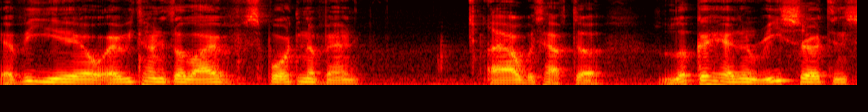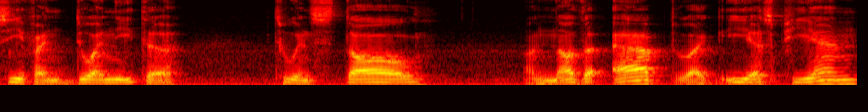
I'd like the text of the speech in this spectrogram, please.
every year or every time there's a live sporting event. I always have to look ahead and research and see if I do I need to to install another app like ESPN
